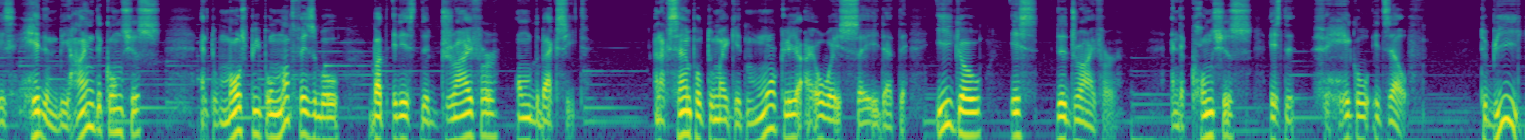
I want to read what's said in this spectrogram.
is hidden behind the conscious and to most people not visible, but it is the driver on the back seat. An example to make it more clear, I always say that the ego is the driver and the conscious is the vehicle itself. To be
